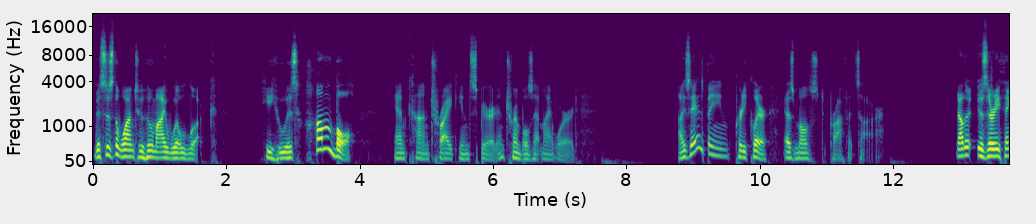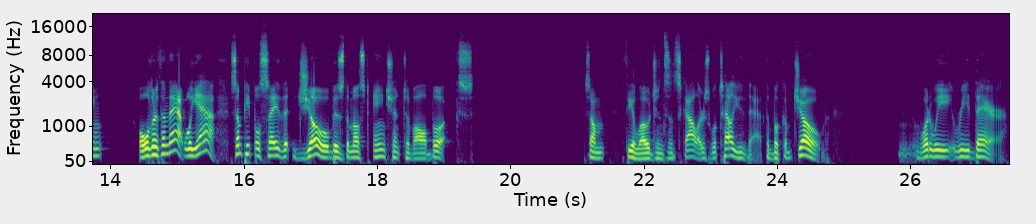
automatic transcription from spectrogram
This is the one to whom I will look, he who is humble and contrite in spirit and trembles at my word. Isaiah's being pretty clear, as most prophets are. Now, is there anything older than that? Well, yeah. Some people say that Job is the most ancient of all books. Some theologians and scholars will tell you that. The book of Job. What do we read there?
